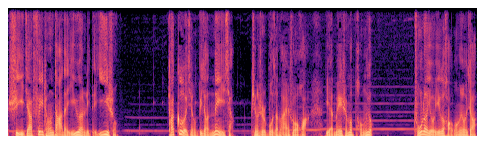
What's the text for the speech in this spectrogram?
是一家非常大的医院里的医生。他个性比较内向。平时不怎么爱说话，也没什么朋友，除了有一个好朋友叫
